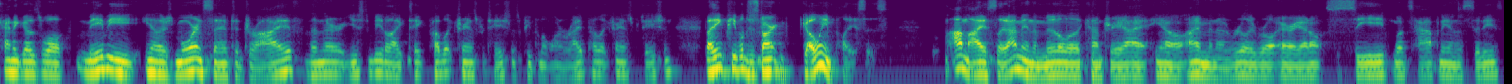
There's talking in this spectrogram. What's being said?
kind of goes, well, maybe, you know, there's more incentive to drive than there used to be to like take public transportation. People don't want to ride public transportation. But I think people just aren't going places. I'm isolated. I'm in the middle of the country. I, you know, I'm in a really rural area. I don't see what's happening in the cities,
